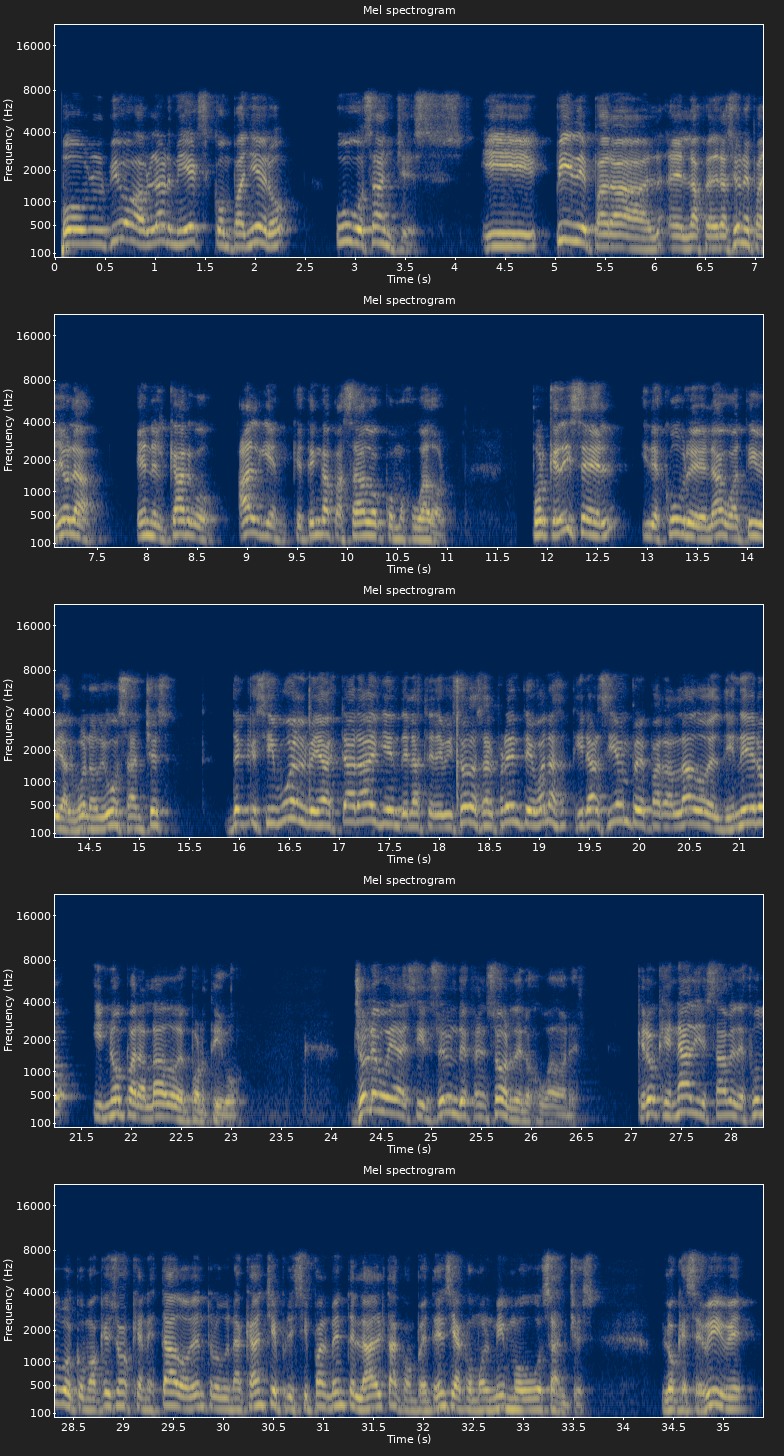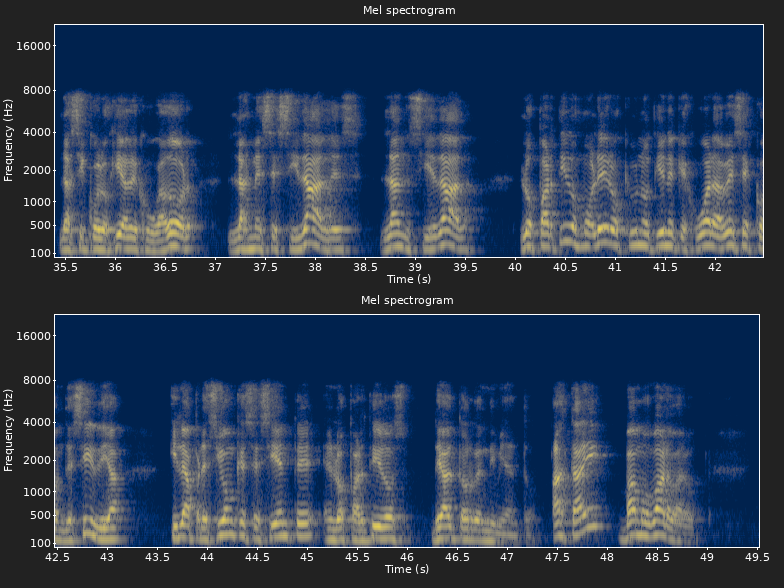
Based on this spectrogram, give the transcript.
volvió a hablar mi ex compañero Hugo Sánchez y pide para la Federación Española en el cargo alguien que tenga pasado como jugador. Porque dice él, y descubre el agua tibia al bueno de Hugo Sánchez, de que si vuelve a estar alguien de las televisoras al frente van a tirar siempre para el lado del dinero y no para el lado deportivo. Yo le voy a decir, soy un defensor de los jugadores. Creo que nadie sabe de fútbol como aquellos que han estado dentro de una cancha y principalmente en la alta competencia como el mismo Hugo Sánchez. Lo que se vive, la psicología del jugador, las necesidades, la ansiedad, los partidos moleros que uno tiene que jugar a veces con desidia, y la presión que se siente en los partidos de alto rendimiento. Hasta ahí vamos bárbaro.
